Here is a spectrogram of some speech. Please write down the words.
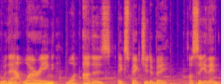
without worrying what others expect you to be. I'll see you then.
